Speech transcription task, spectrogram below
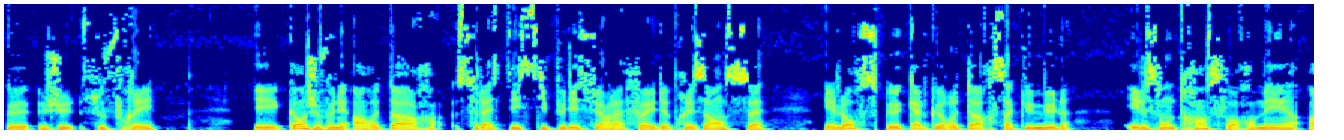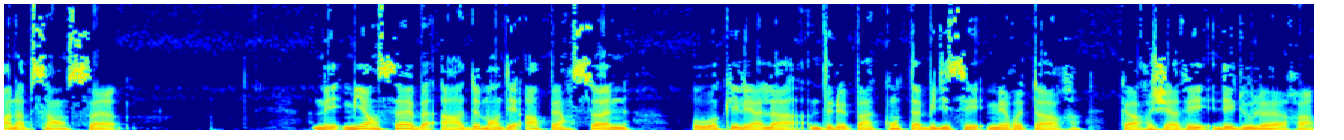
que je souffrais. Et quand je venais en retard, cela était stipulé sur la feuille de présence et lorsque quelques retards s'accumulent, ils sont transformés en absence. Mais Mianseb a demandé en personne au Wakil de ne pas comptabiliser mes retards car j'avais des douleurs.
